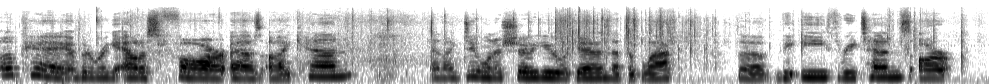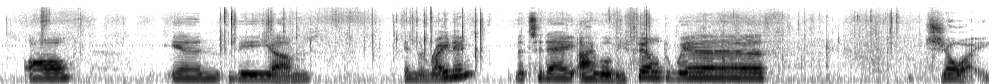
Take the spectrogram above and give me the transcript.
Okay, I'm going to bring it out as far as I can. And I do want to show you again that the black, the, the E310s are all in the um, in the writing that today I will be filled with joy.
